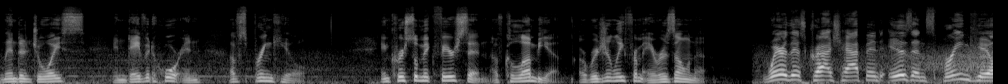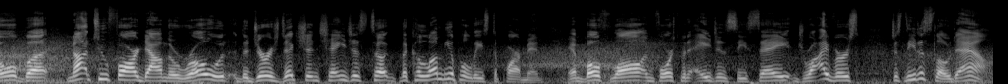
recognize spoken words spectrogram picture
Linda Joyce and David Horton of Spring Hill, and Crystal McPherson of Columbia, originally from Arizona. Where this crash happened is in Spring Hill, but not too far down the road, the jurisdiction changes to the Columbia Police Department. And both law enforcement agencies say drivers just need to slow down.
